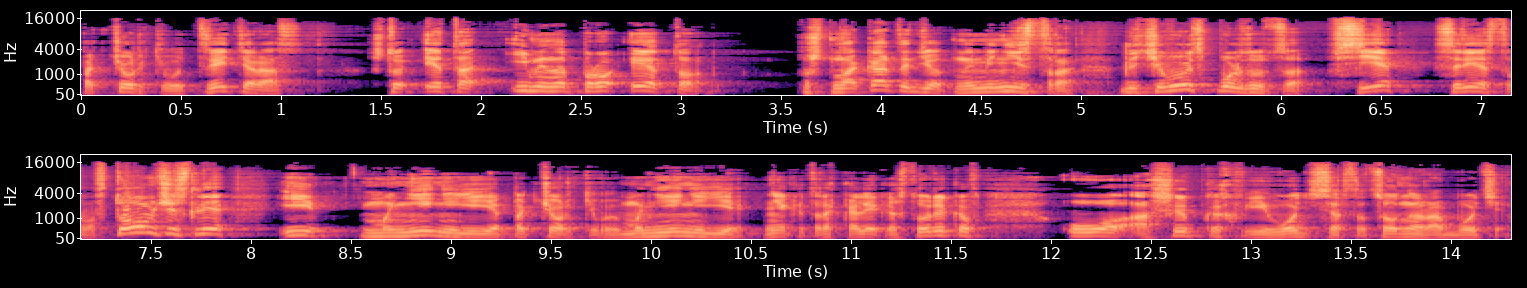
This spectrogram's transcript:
подчеркиваю, третий раз, что это именно про это, Потому что накат идет на министра, для чего используются все средства, в том числе и мнение, я подчеркиваю, мнение некоторых коллег-историков о ошибках в его диссертационной работе.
